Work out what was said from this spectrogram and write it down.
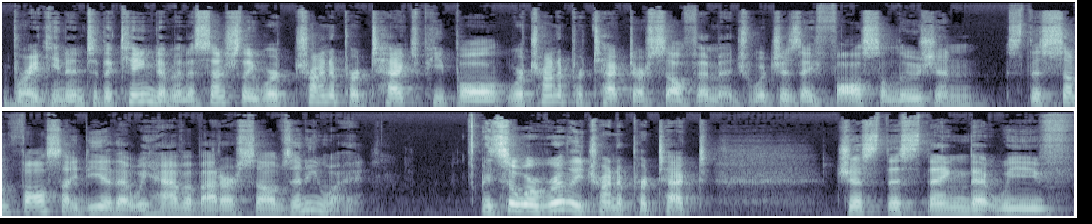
breaking into the kingdom. And essentially, we're trying to protect people, we're trying to protect our self image, which is a false illusion. There's some false idea that we have about ourselves anyway. And so we're really trying to protect just this thing that we've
